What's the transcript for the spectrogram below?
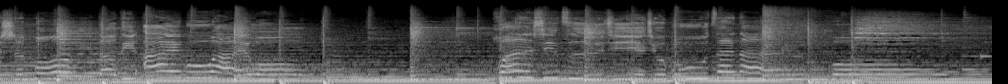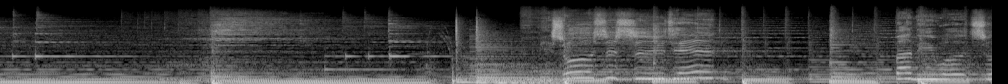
些什么，你到底爱不爱我？唤醒自己，也就不再难过。别说是时间把你我捉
